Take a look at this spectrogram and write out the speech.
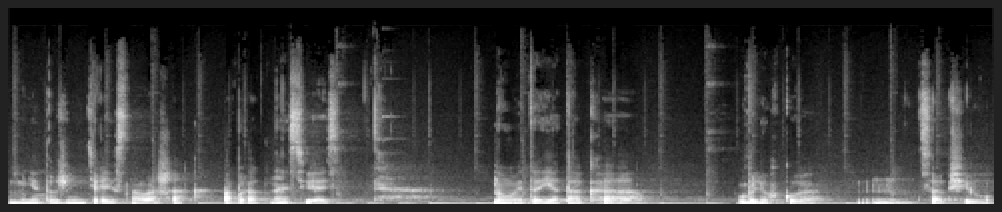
Мне тоже интересна ваша обратная связь. Ну, это я так а, в легкую сообщил,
